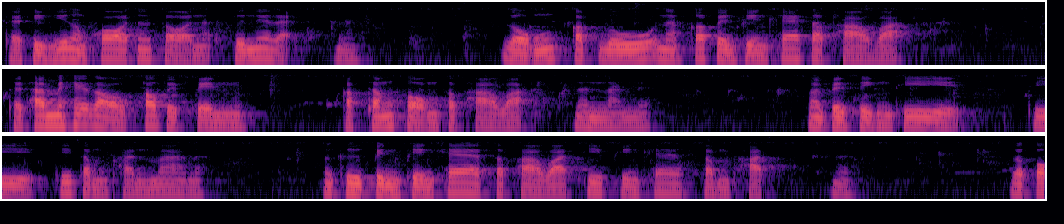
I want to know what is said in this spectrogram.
แต่สิ่งที่หลวงพ่อท่านสอนนะคือนี่แหละนะหลงกับรู้นะก็เป็นเพียงแค่สภาวะ แต่ถ้านไม่ให้เราเข้าไปเป็นกับทั้งสองสภาวะ นั้น ๆ เนี่ย มันเป็นสิ่งที่ที่ที่สำคัญมากนะ มันคือเป็นเพียงแค่สภาวะที่เพียงแค่สัมผัสนะแล้วก็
